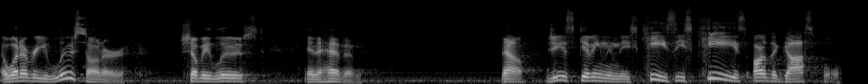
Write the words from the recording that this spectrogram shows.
and whatever you loose on earth shall be loosed in heaven. Now, Jesus giving them these keys, these keys are the gospel.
